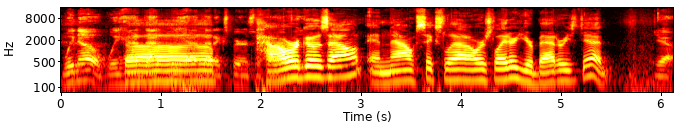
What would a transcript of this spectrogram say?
We know we had that. We had that Uh, experience. With Power goes out, and now six hours later, your battery's dead, Yeah.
